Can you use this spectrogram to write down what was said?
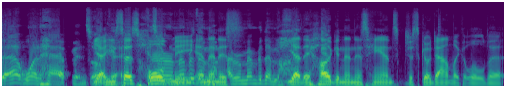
that one happens. Yeah, he Okay. says, "Hold me," remember and then his- I remember them. "Yeah." They hug, and then his hands just go down like a little bit.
